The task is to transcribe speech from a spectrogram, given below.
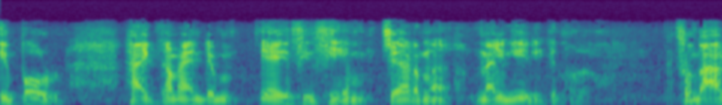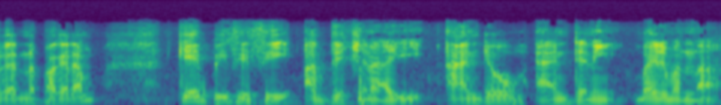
ഇപ്പോൾ ഹൈക്കമാൻഡും എ ഐ സി സിയും ചേർന്ന് നൽകിയിരിക്കുന്നത്. സുധാകരന് പകരം കെ പി സി സി അധ്യക്ഷനായി ആന്റോ ആന്റണി വരുമെന്ന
